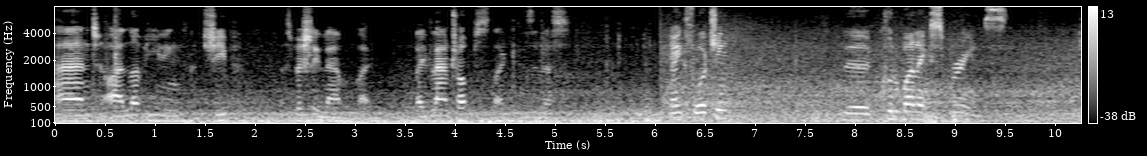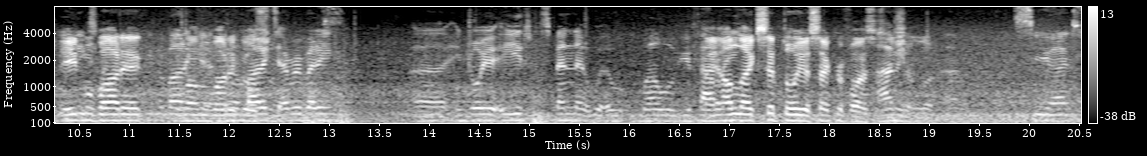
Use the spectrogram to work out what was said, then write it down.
and I love eating sheep, especially lamb. Like like lamb chops. Like is the best. Thanks for watching the Kurban experience. Eid Mubarak, Mubarak, Kurban. Mubarak Mubarak olsun. to everybody. Uh, enjoy your Eid. Spend it w- well with your family. May. Allah accept all your sacrifices, Ameen. inshallah. Ameen. See you guys.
